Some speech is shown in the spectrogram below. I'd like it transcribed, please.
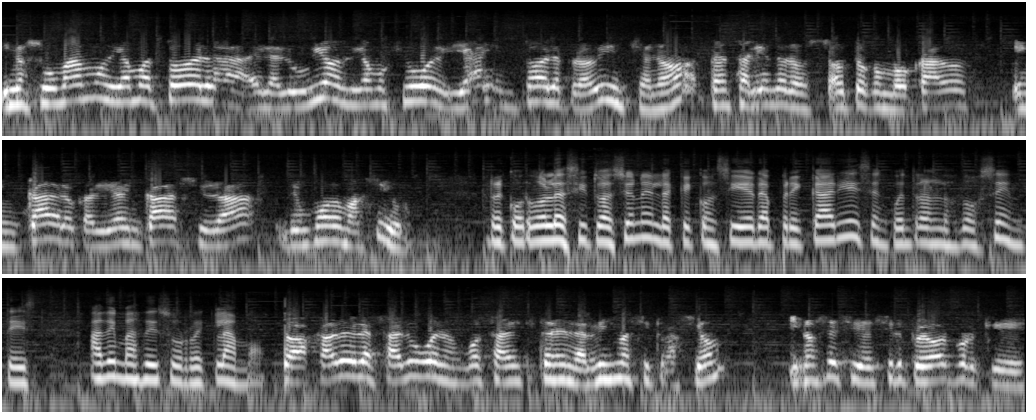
y nos sumamos, digamos, a todo el aluvión, digamos, que hubo y hay en toda la provincia, ¿no? Están saliendo los autoconvocados en cada localidad, en cada ciudad, de un modo masivo. Recordó la situación en la que considera precaria y se encuentran los docentes, además de su reclamo. Trabajadores de la salud, bueno, vos sabés que están en la misma situación, y no sé si decir peor porque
